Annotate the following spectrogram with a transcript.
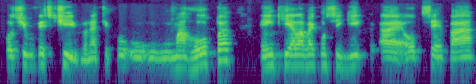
dispositivo vestível, né, tipo uma roupa em que ela vai conseguir é, observar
